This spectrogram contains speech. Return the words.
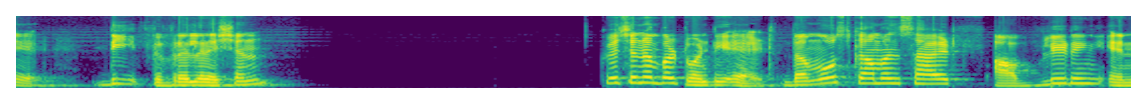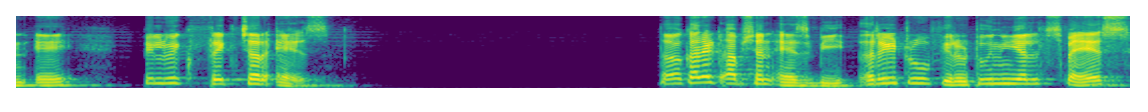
A. Defibrillation. Question number 28. The most common site of bleeding in a pelvic fracture is The correct option is B. Retroperitoneal space.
